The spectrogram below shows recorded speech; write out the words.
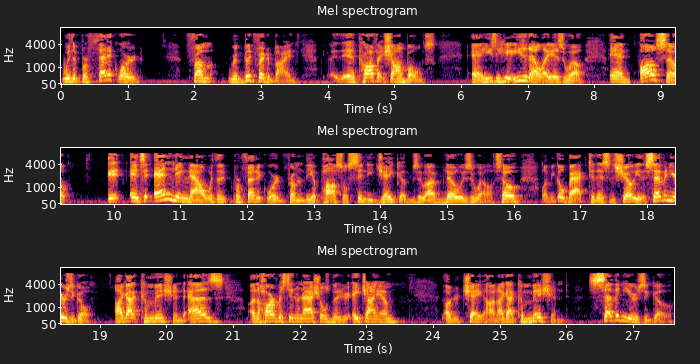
with a prophetic word from a good friend of mine, uh, Prophet Shawn Bolz. And he's, he's in LA as well. And also, it, it's ending now with a prophetic word from the apostle Cindy Jacobs, who I know as well. So let me go back to this and show you. Seven years ago, I got commissioned as an Harvest International's manager, HIM, under Che Ahn. I got commissioned seven years ago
